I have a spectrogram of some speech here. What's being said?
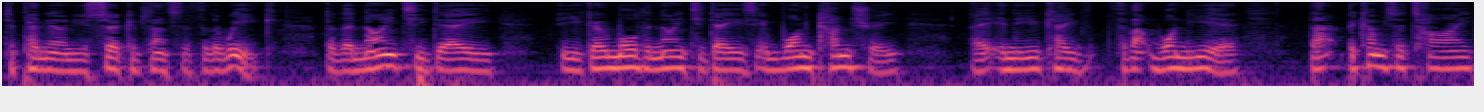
depending on your circumstances for the week. But the 90 day you go more than 90 days in one country uh, in the UK for that one year, that becomes a tie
